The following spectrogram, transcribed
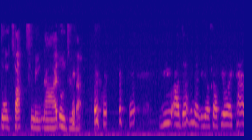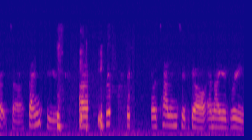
don't talk to me nah i don't do that you are definitely yourself. You're a character. Thank you. Uh, you're a talented girl, and I agree.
